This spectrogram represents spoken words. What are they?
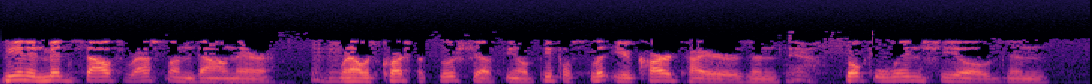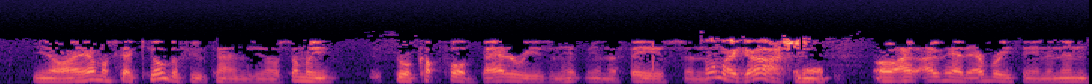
being in Mid South wrestling down there Mhm. when I was crushed Krusher Khrushchev, you know, people slit your car tires and Yeah. broke your windshields, and you know, I almost got killed a few times. You know, somebody threw a cup full of batteries and hit me in the face, and Oh my gosh. you know, oh, I, I've had everything, and then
